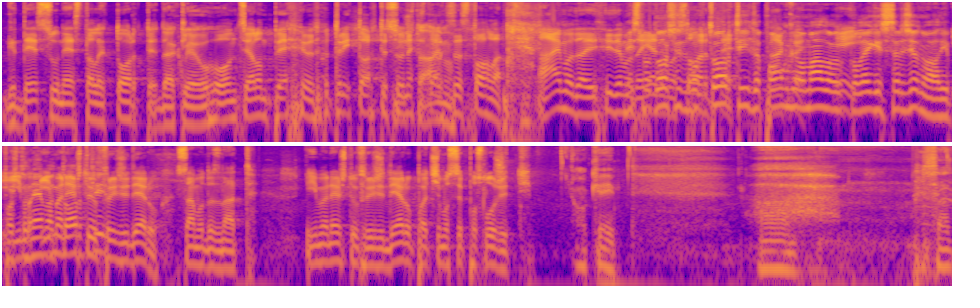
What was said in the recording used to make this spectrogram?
gde su nestale torte? Dakle, u ovom celom periodu tri torte su Ništa, nestale ajmo. sa stola. Ajmo da idemo Mi da smo jedemo došli zbog torte. torti i da pomognemo je. malo Ej, kolegi Srđanu, ali pošto ima, nema ima nešto i u torti... frižideru, samo da znate. Ima nešto u frižideru, pa ćemo se poslužiti. Ok. Ah, sad,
